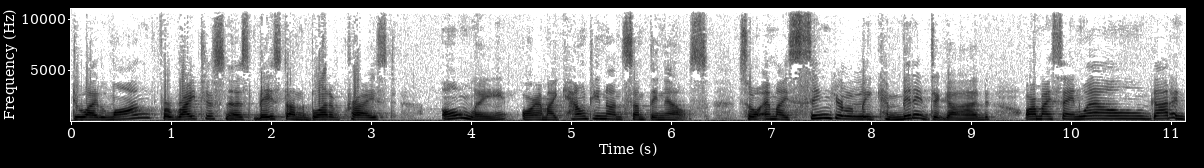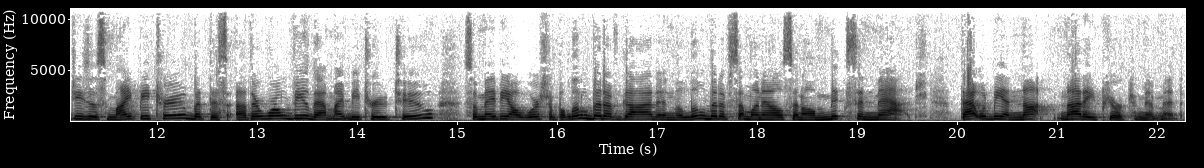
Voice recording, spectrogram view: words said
Do I long for righteousness based on the blood of Christ only, or am I counting on something else? So am I singularly committed to God, or am I saying, well, God and Jesus might be true, but this other worldview, that might be true too? So maybe I'll worship a little bit of God and a little bit of someone else, and I'll mix and match. That would be a not, not a pure commitment.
